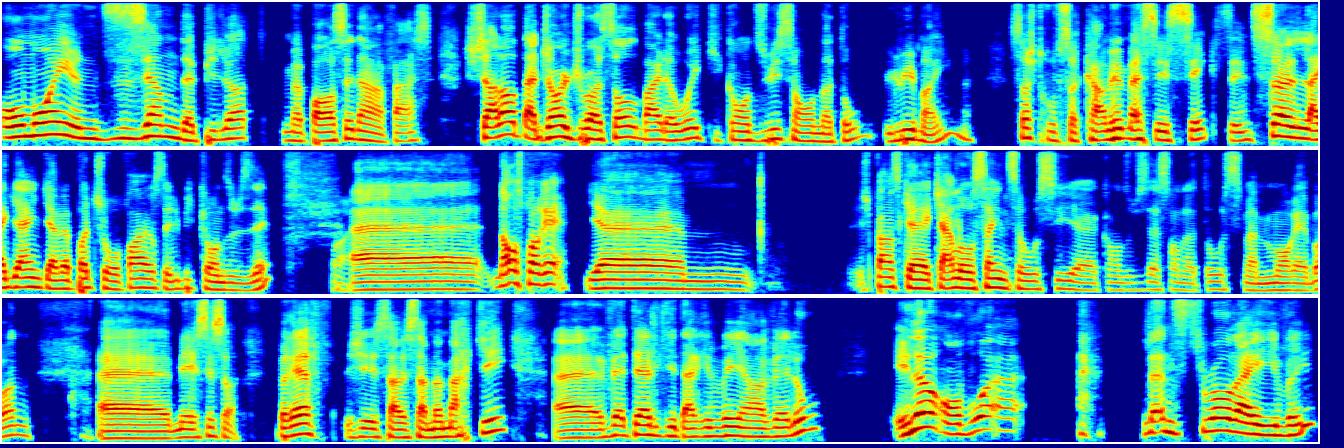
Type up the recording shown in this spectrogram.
au moins une dizaine de pilotes me passer d'en face. Shout-out à George Russell, by the way, qui conduit son auto lui-même. Ça, je trouve ça quand même assez sick. C'est le seul, la gang qui n'avait pas de chauffeur, c'est lui qui conduisait. Ouais. Euh, non, c'est pas vrai. Il y a, je pense que Carlos Sainz aussi euh, conduisait son auto, si ma mémoire est bonne. Euh, mais c'est ça. Bref, ça ça m'a marqué. Vettel qui est arrivé en vélo. Et là, on voit Lance Stroll arriver.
